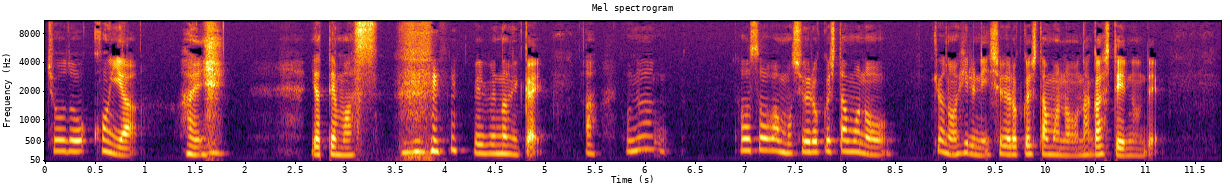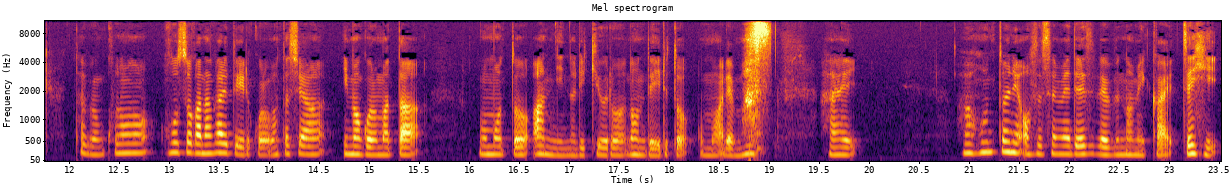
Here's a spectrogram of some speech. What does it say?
ちょうど今夜はい。やってます。ウェブ飲み会。この放送はもう収録したものを今日のお昼に収録したものを流しているので多分この放送が流れている頃私は今頃また桃と杏仁のリキュールを飲んでいると思われます。はい。あ本当におすすめです。ウェブ飲み会。ぜひ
